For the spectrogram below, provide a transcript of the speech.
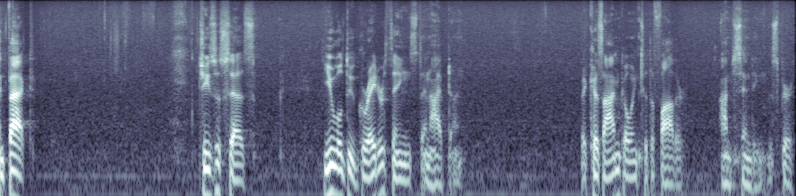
In fact, Jesus says, You will do greater things than I've done. Because I'm going to the Father, I'm sending the Spirit.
